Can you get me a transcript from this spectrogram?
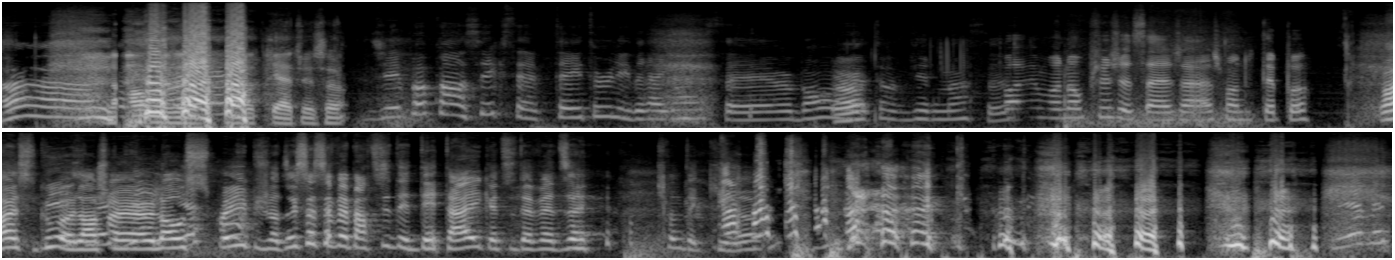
Ah! Non, te catcher ça. J'ai pas pensé que c'était peut-être eux les dragons. C'était un bon Ah. euh, virement, ça. Ouais, moi non plus, je sais, je, je m'en doutais pas. Ouais, c'est cool, lâche un long souper, puis je vais dire ça, ça fait partie des détails que tu devais dire. Comme de Kira. Mais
